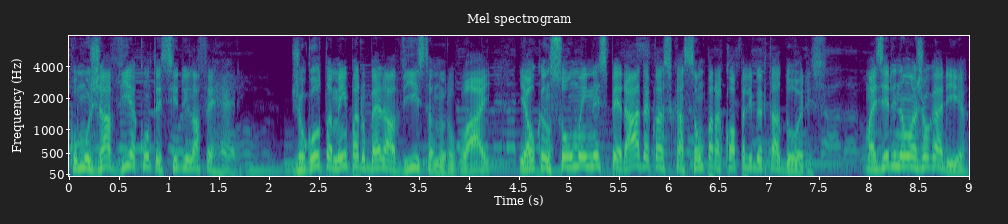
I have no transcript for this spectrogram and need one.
como já havia acontecido em La Ferrere. Jogou também para o Bela Vista, no Uruguai, e alcançou uma inesperada classificação para a Copa Libertadores. Mas ele não a jogaria.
